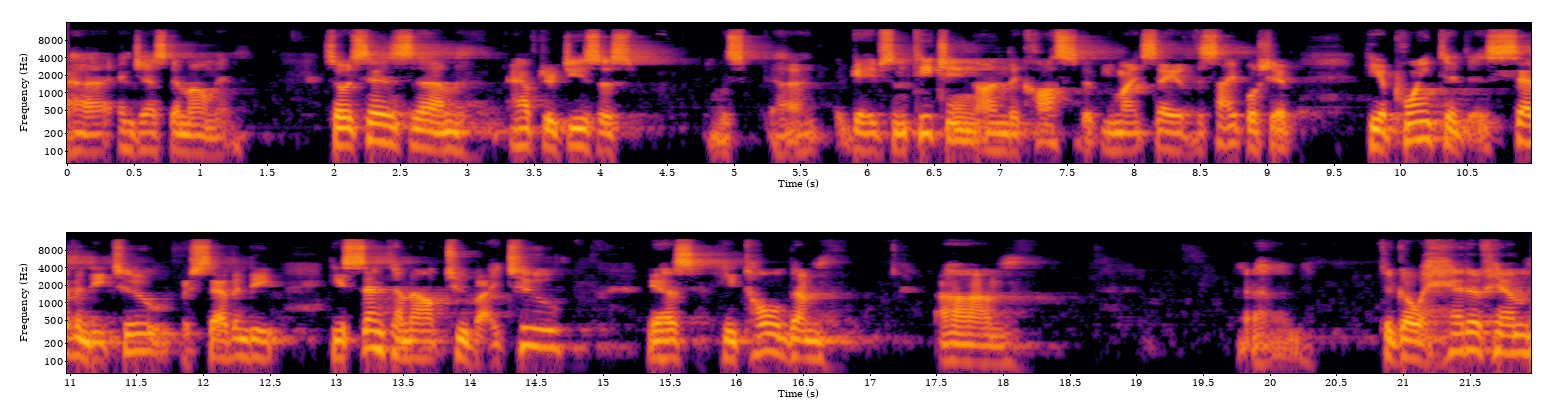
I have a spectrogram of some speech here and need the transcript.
uh, in just a moment. So it says, um, after Jesus was, uh, gave some teaching on the cost of, you might say, of discipleship, he appointed 72 or 70. He sent them out two by two. Yes, he told them um, uh, to go ahead of him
